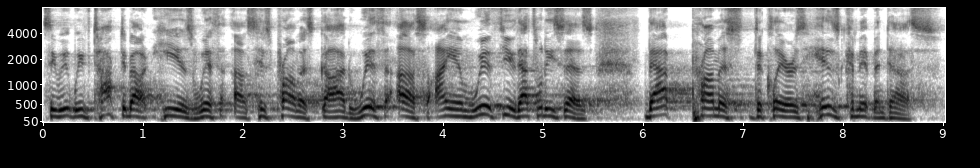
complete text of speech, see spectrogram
See, we, have talked about He is with us, His promise, God with us. I am with you. That's what He says. That promise declares His commitment to us.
